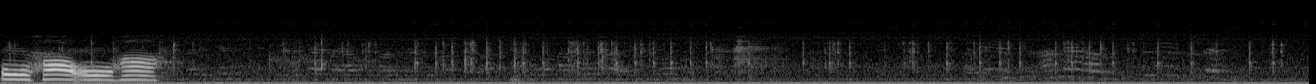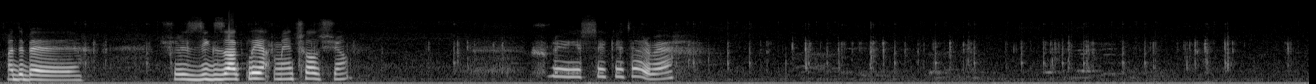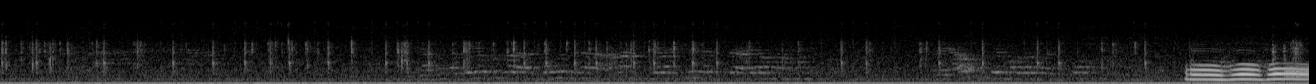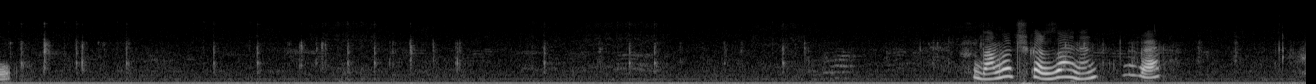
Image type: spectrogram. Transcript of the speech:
Oha oha. Hadi be. Şöyle zigzaglı yapmaya çalışıyorum. Şuraya geçsek yeter be. Şuradan da çıkarız aynen. Güzel.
